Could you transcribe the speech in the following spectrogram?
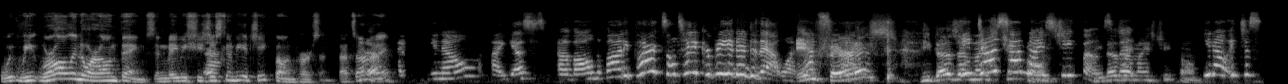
we, we, we're all into our own things, and maybe she's just going to be a cheekbone person. That's all Yeah. right. you know i guess of all the body parts i'll take her being into that one In That's fine. fairness, he does have he nice does have nice cheekbones. He does but have nice cheekbones. you know it just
